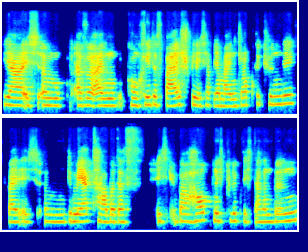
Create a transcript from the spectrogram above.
Ja, ich, ähm, also ein konkretes Beispiel, ich habe ja meinen Job gekündigt, weil ich ähm, gemerkt habe, dass ich überhaupt nicht glücklich darin bin.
